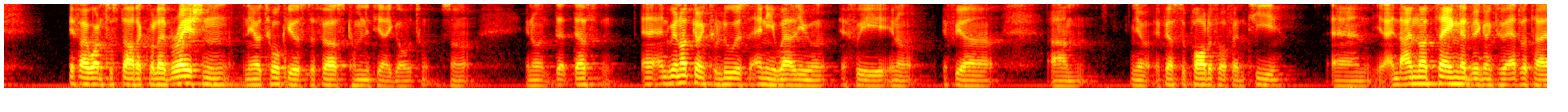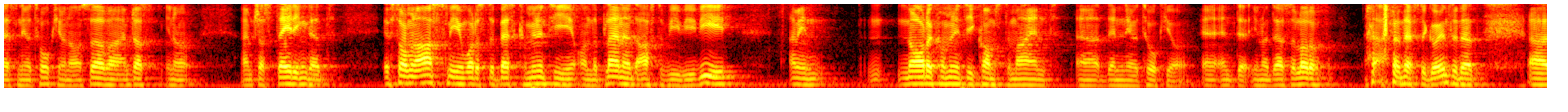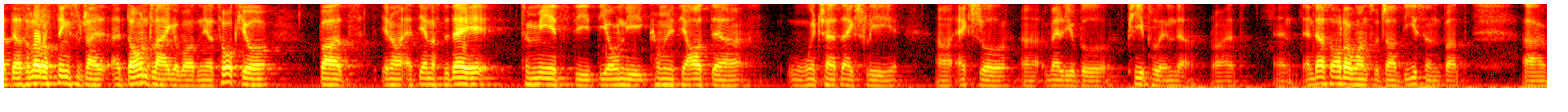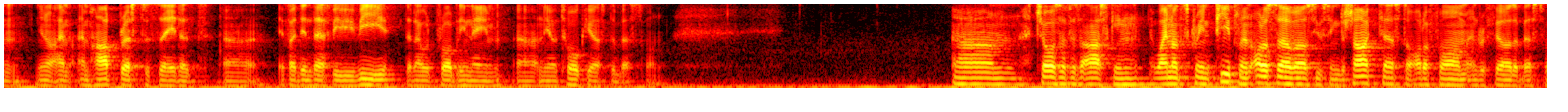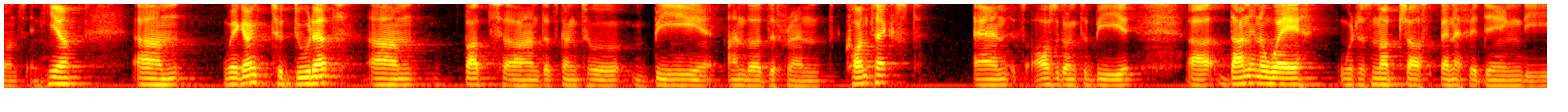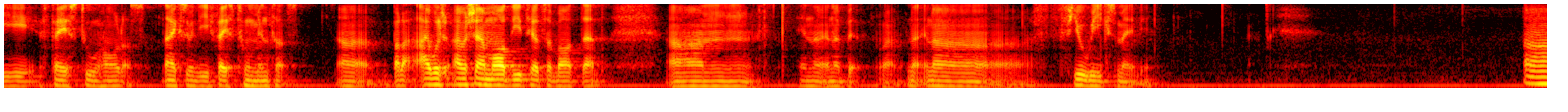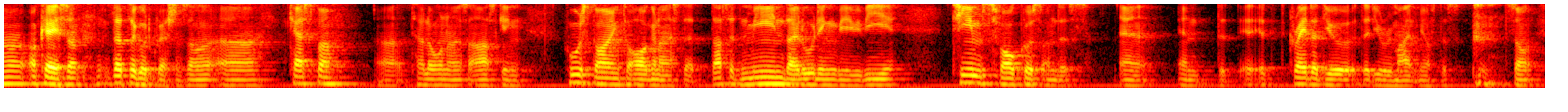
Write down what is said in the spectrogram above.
if I want to start a collaboration, Neo Tokyo is the first community I go to. So, you know, that there's, and we're not going to lose any value if we, you know, if we are, um, you know, if we are supportive of NT. And and I'm not saying that we're going to advertise Neo Tokyo on our server. I'm just, you know, I'm just stating that if someone asks me what is the best community on the planet after VVV, I mean, no other community comes to mind uh, than Neo Tokyo, and, and you know there's a lot of I don't have to go into that. Uh, there's a lot of things which I, I don't like about Neo Tokyo, but you know at the end of the day, to me it's the the only community out there which has actually uh, actual uh, valuable people in there, right? And and there's other ones which are decent, but. Um, you know, I'm, I'm hard pressed to say that uh, if I didn't have VVV, that I would probably name uh, Neo Tokyo as the best one. Um, Joseph is asking why not screen people in other servers using the shark test or other form and refer the best ones in here. Um, we're going to do that, um, but uh, that's going to be under different context, and it's also going to be uh, done in a way which is not just benefiting the phase two holders, actually the phase two minters. Uh, but I will I will share more details about that. Um, in a, in a bit, well, in, a, in a few weeks maybe. Uh, okay, so that's a good question. So uh, Casper uh, Talona is asking, who's going to organize that? Does it mean diluting VVV? Teams focus on this, and and it's great that you that you remind me of this. so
